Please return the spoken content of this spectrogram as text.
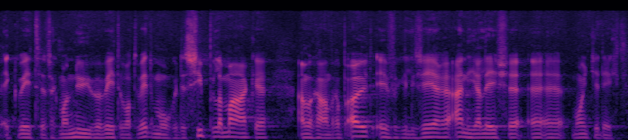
ik weet, zeg maar nu, we weten wat we weten, we mogen discipelen maken en we gaan erop uit, evangeliseren en hier lees je eh, eh, mondje dicht.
